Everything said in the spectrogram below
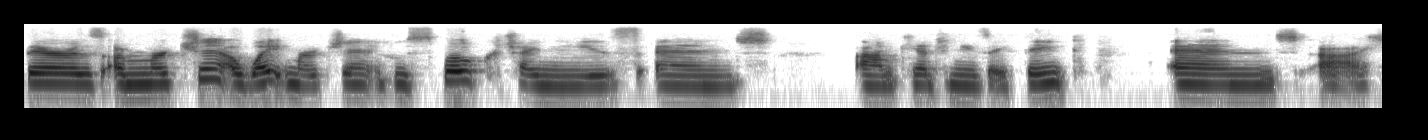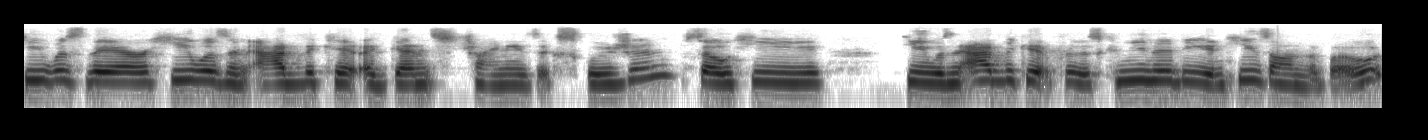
there's a merchant, a white merchant, who spoke Chinese and um, Cantonese, I think, and uh, he was there. He was an advocate against Chinese exclusion. So he he was an advocate for this community and he's on the boat.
